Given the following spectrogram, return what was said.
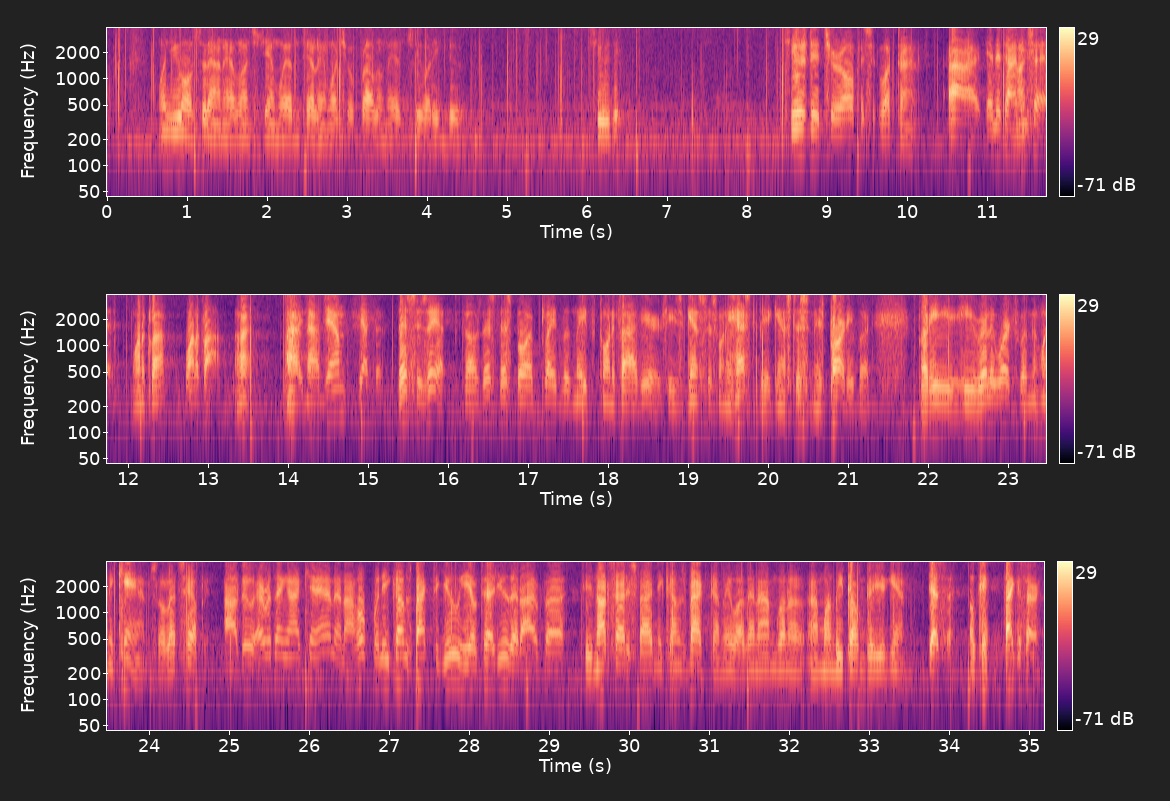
When do you want to sit down and have lunch with Jim Webb and tell him what your problem is and see what he can do? Tuesday? Tuesday at your office at what time? Uh, anytime Lunch? he says. One o'clock? One o'clock. All right. All right. Now, Jim, Yes, sir. this is it because this this boy played with me for 25 years. He's against us when he has to be against us in his party, but but he he really works with me when he can. So let's help him. I'll do everything I can, and I hope when he comes back to you, he'll tell you that I've. Uh, If he's not satisfied and he comes back to me, well then I'm gonna I'm gonna be talking to you again. yes, sir. Okay. Thank you, sir.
